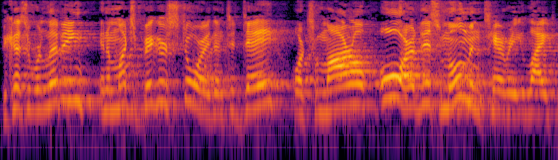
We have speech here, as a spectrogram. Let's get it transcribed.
Because we're living in a much bigger story than today or tomorrow or this momentary light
